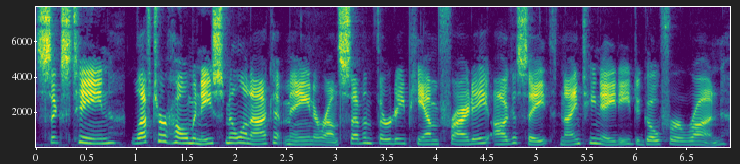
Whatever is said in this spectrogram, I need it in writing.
16 left her home in East Millinocket, Maine around 7:30 p.m. Friday, August 8, 1980 to go for a run.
